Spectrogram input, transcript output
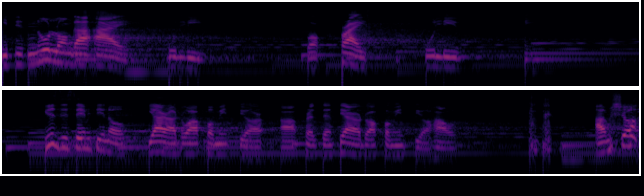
It is no longer I who live, but Christ who lives in me. Use the same thing of Yaradua coming to your uh, President Yaradua coming to your house. I'm sure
